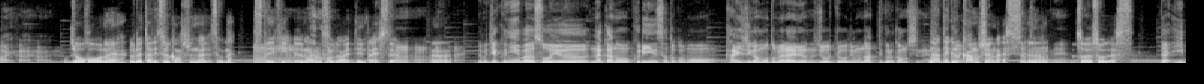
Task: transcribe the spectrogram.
いはいはい。情報をね、売れたりするかもしれないですよね。ステーキングのする相手に対して。うんうんでも逆に言えばそういう中のクリーンさとかも開示が求められるような状況にもなってくるかもしれない、なってくるかもしれないです。先うん。そうです、そうです。だ一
